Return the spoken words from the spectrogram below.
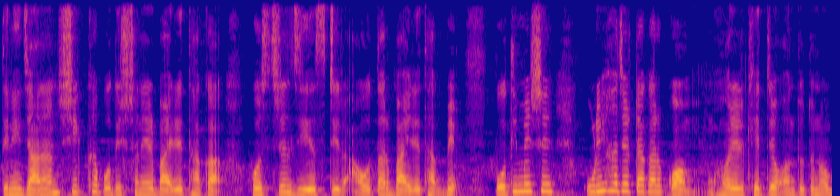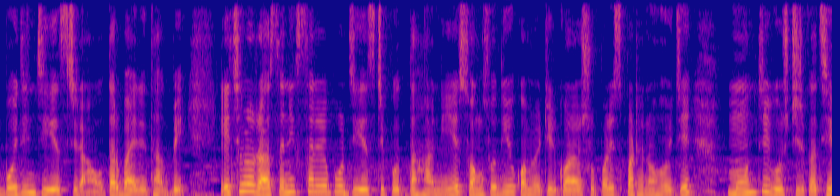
তিনি জানান শিক্ষা প্রতিষ্ঠানের বাইরে থাকা হোস্টেল জিএসটির আওতার বাইরে থাকবে। প্রতি মাসে কুড়ি হাজার টাকার কম ঘরের ক্ষেত্রে অন্তত নব্বই দিন জিএসটির আওতার বাইরে থাকবে। এছাড়াও রাসায়নিক সারের উপর জিএসটি প্রত্যাহার নিয়ে সংসদীয় কমিটির করার সুপারিশ পাঠানো হয়েছে মন্ত্রী গোষ্ঠীর কাছে।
